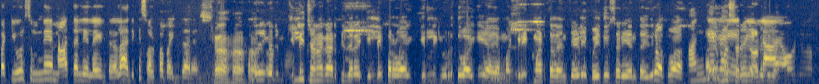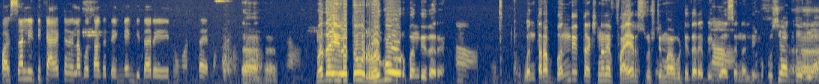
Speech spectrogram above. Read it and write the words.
ಬಟ್ ಇವ್ರು ಸುಮ್ನೆ ಮಾತಲ್ಲೆಲ್ಲ ಹೇಳ್ತಾರಲ್ಲ ಅದಕ್ಕೆ ಸ್ವಲ್ಪ ಬೈದಾರೆ ಅಷ್ಟೇ. ಹಾ ಹಾ ಹಾ ಅಂದ್ರೆ ಈಗ ನಿಮ್ ಗಿಲ್ಲಿ ಚೆನ್ನಾಗ್ ಆಡ್ತಿದ್ದಾರೆ ಗಿಲ್ಲಿ ಪರವಾಗಿ ಗಿಲ್ಲಿ ವಿರುದ್ಧವಾಗಿ ಆ ಅಮ್ಮ ಕಿರಿಕ್ ಮಾಡ್ತಾಳೆ ಅಂತ ಹೇಳಿ ಬೈದು ಸರಿ ಅಂತ ಇದ್ರು ಅಥವಾ ಆ ಹಂಗೆಲ್ಲ ಅಮ್ಮ ಸರಿಯಾಗಿ ಏನಿಲ್ಲ ಆಡಿಲ್ಲ ಅವ್ರ ಪರ್ಸನಾಲಿಟಿ ಕ್ಯಾರೆಕ್ಟರ್ ಎಲ್ಲ ಗೊತ್ತಾಗುತ್ತೆ ಹೆಂಗ್ ಹೆಂಗಿದ್ದಾರೆ ಏನು ಅಂತ ಎಲ್ಲ. ಹಾ ಹಾ. ಹಾ. ಮತ್ತೆ ಇವತ್ತು ರಘು ಅವ್ರು ಬಂದಿದ್ದಾರೆ. ಹಾ. ಒಂಥರ ಬಂದಿದ ತಕ್ಷಣನೇ ಫೈರ್ ಸೃಷ್ಟಿ ಮಾಡ್ಬಿಟ್ಟಿದ್ದಾರೆ ಬಿಗ್ ಬಾಸ್ನಲ್ಲಿ ನಿಮ್ಗೆ ಖುಷಿ ಆಗ್ತಾ ಆ,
